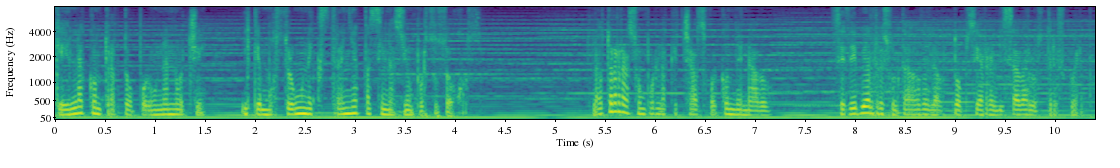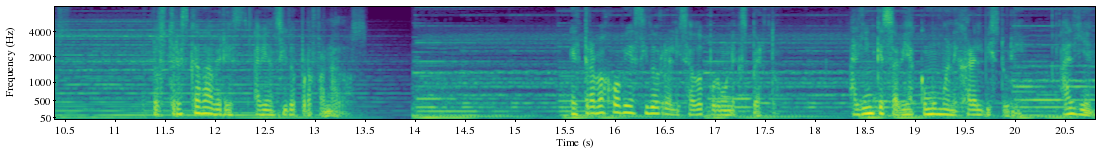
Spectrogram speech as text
que él la contrató por una noche y que mostró una extraña fascinación por sus ojos. La otra razón por la que Charles fue condenado se debe al resultado de la autopsia realizada a los tres cuerpos. Los tres cadáveres habían sido profanados. El trabajo había sido realizado por un experto, alguien que sabía cómo manejar el bisturí, alguien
